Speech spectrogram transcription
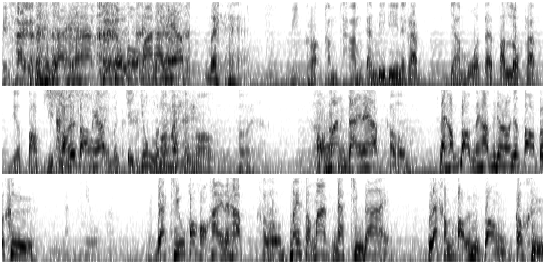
ไม่ใช่แล้ว ไม่ใช่นะฮะโอ้โหมาทางนี้ครับแหม่วิเคราะห์คำถามกันดีๆนะครับ อย่ามัวแต่ตลกครับ เดี๋ยวตอบผิดเขาจะตอบไหมครับไปมันจะยุ่งกันนะครับน้องพอไหมเขามั่นใจนะครับ ครับผมและคำตอบนะครับที่น้องๆจะตอบก็คือ ยักคิ้วครับ ยักคิ้วข้อขอไข่นะครับ ครับผม ไม่สามารถยักคิ้วได้ และคำตอบที่ถูกต้องก็คือ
